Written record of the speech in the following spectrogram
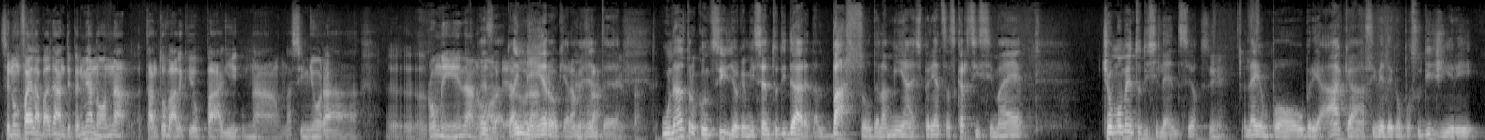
se non fai la badante per mia nonna, tanto vale che io paghi una, una signora eh, romena, no? Esatto, E in allora- nero chiaramente. Infatti, infatti. Un altro consiglio che mi sento di dare dal basso della mia esperienza scarsissima è c'è un momento di silenzio. Sì. Lei è un po' ubriaca, si vede che è un po' su di giri.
